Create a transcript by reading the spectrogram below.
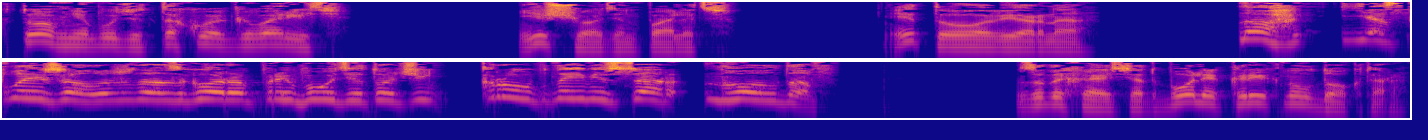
Кто мне будет такое говорить? Еще один палец. И то верно. Но я слышал, что скоро прибудет очень крупный эмиссар Нолдов. Задыхаясь от боли, крикнул доктор.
